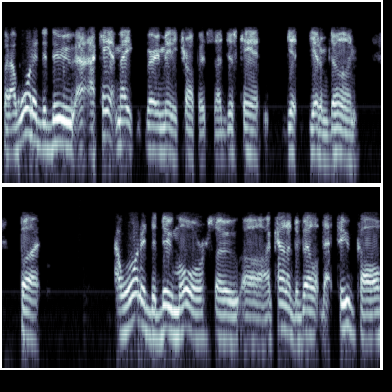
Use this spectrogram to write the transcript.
But I wanted to do. I, I can't make very many trumpets. I just can't get get them done. But I wanted to do more, so uh, I kind of developed that tube call,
